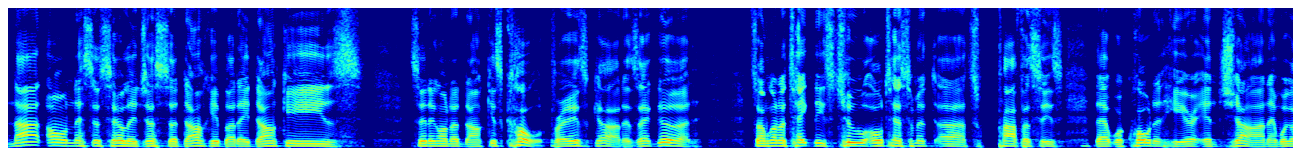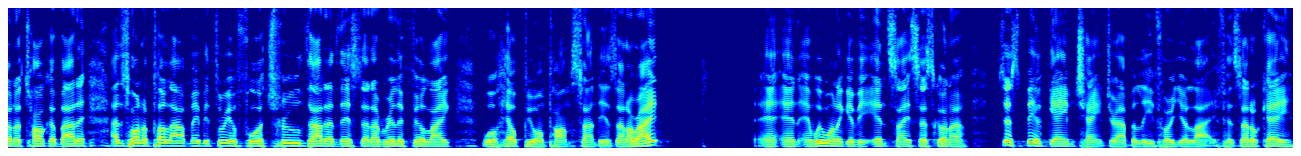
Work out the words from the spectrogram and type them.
not on necessarily just a donkey, but a donkey's, sitting on a donkey's coat. Praise God. Is that good? So I'm going to take these two Old Testament uh, prophecies that were quoted here in John, and we're going to talk about it. I just want to pull out maybe three or four truths out of this that I really feel like will help you on Palm Sunday. Is that all right? and, and, and we want to give you insights that's going to just be a game changer, I believe, for your life. Is that okay?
